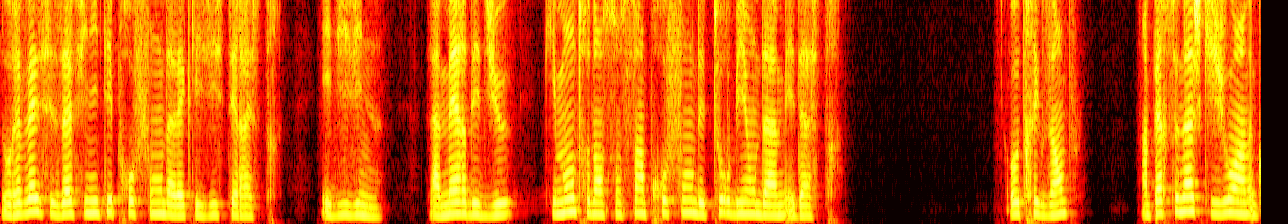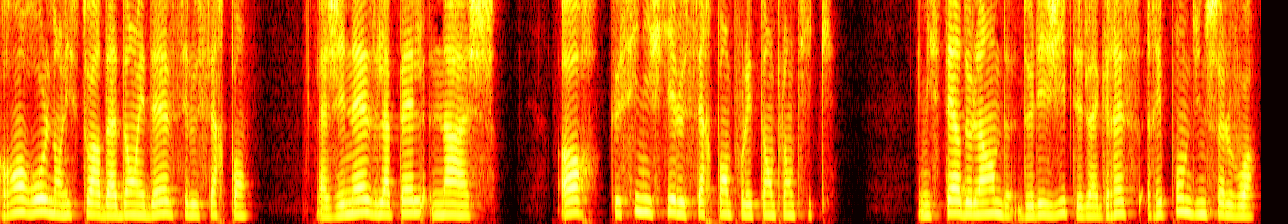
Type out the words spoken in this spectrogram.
nous révèle ses affinités profondes avec les is terrestres et divines, la mère des dieux, qui montre dans son sein profond des tourbillons d'âme et d'astres. Autre exemple, un personnage qui joue un grand rôle dans l'histoire d'Adam et d'Ève, c'est le serpent. La Genèse l'appelle Nahash. Or, que signifiait le serpent pour les temples antiques? Les mystères de l'Inde, de l'Égypte et de la Grèce répondent d'une seule voix.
